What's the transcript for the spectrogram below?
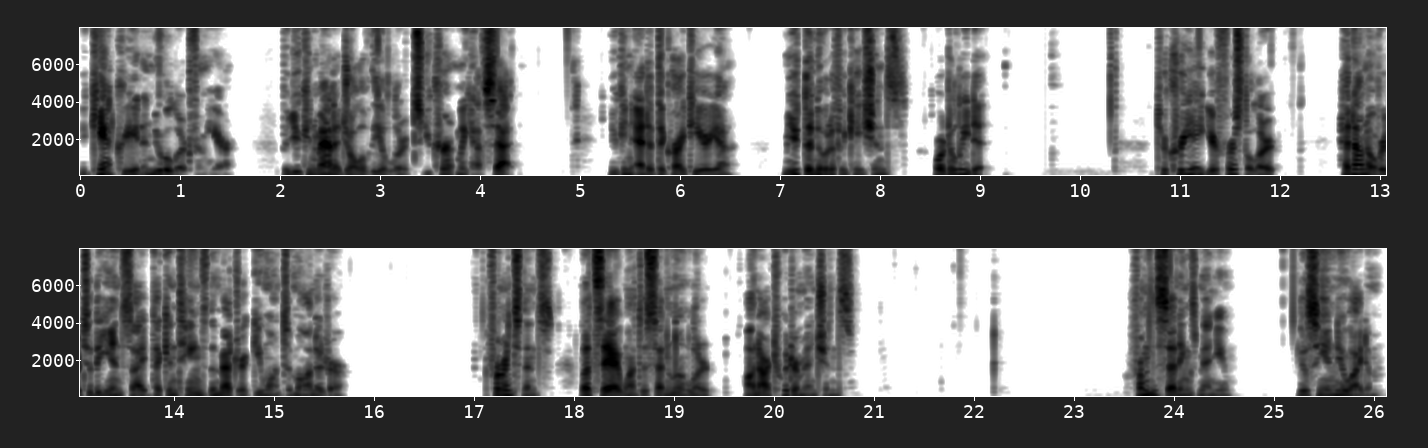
You can't create a new alert from here, but you can manage all of the alerts you currently have set. You can edit the criteria, mute the notifications, or delete it. To create your first alert, head on over to the insight that contains the metric you want to monitor. For instance, let's say I want to set an alert on our Twitter mentions. From the Settings menu, you'll see a new item,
